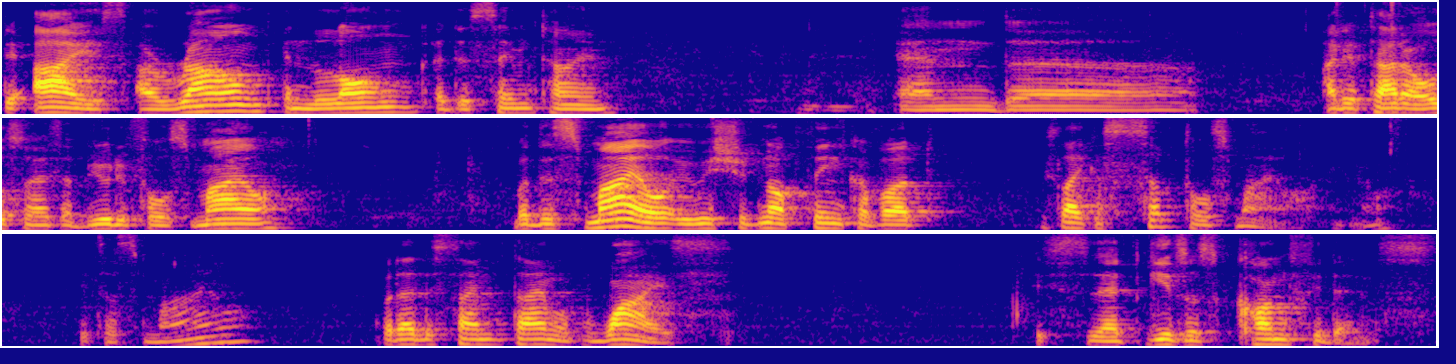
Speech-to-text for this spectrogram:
the eyes are round and long at the same time. And uh, Aryatara also has a beautiful smile. But the smile, we should not think it, it's like a subtle smile, you know. It's a smile, but at the same time of wise. It's, that gives us confidence,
